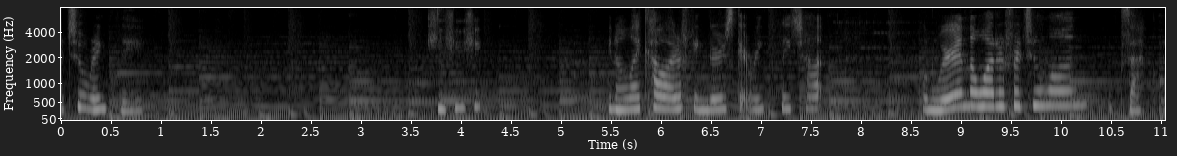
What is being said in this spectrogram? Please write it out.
They're too wrinkly. you know, like how our fingers get wrinkly, chat? When we're in the water for too long? Exactly.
